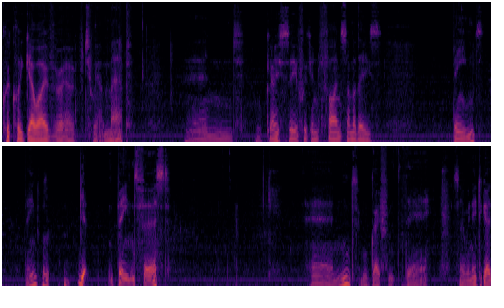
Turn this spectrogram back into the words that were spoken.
quickly go over to our map and we'll go see if we can find some of these beans. Beans? Was it? Yep. Beans first and we'll go from there. So we need to go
